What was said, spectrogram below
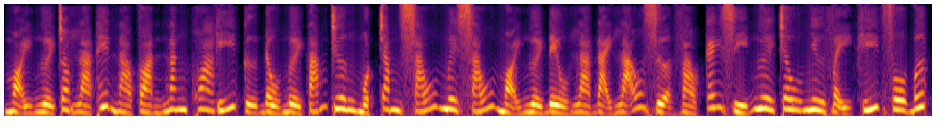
Mọi người cho là thế nào toàn năng khoa ký cử đầu 18 chương 166 mọi người đều là đại lão dựa vào cái gì ngươi châu như vậy khí vô bớt.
